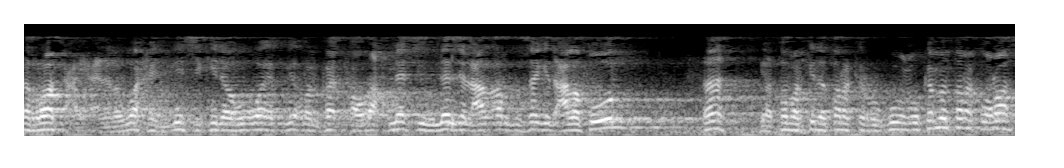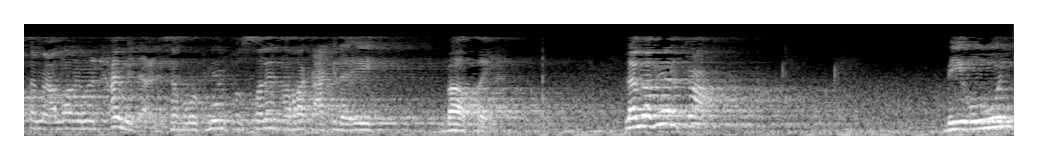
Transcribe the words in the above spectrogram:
الركعة. يعني لو واحد نسي كده وهو واقف يقرأ الفاتحة وراح ناسي ونزل على الأرض ساجد على طول ها؟ يعتبر كده ترك الركوع. وكمان ترك وراه سمع الله لمن حمد يعني ساب ركنين في الصلاة الركعة كده إيه؟ باطلة. لما بيركع بيقول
